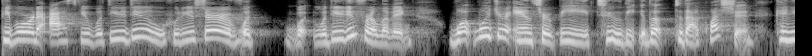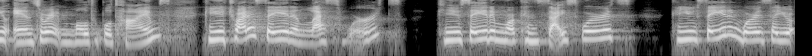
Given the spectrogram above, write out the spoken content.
people were to ask you, what do you do? Who do you serve? What what, what do you do for a living? What would your answer be to the, the, to that question? Can you answer it multiple times? Can you try to say it in less words? Can you say it in more concise words? Can you say it in words that your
